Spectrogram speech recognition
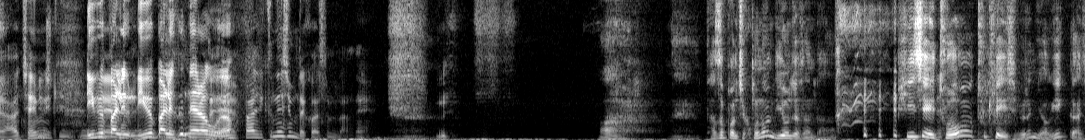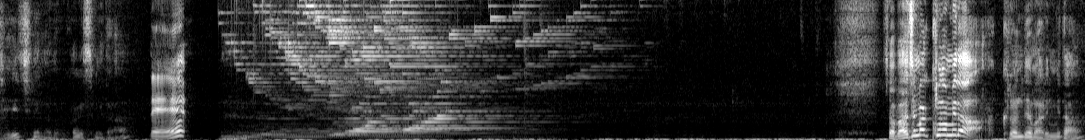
예, 아 재미. 리뷰 네. 빨리 리뷰 빨리 끝내라고요. 네, 빨리 끝내시면 될 것 같습니다. 네. 아, 네. 다섯 번째 코너 니 혼자 산다. PGA 투어 2K21은 여기까지 진행하도록 하겠습니다. 네. 자, 마지막 코너입니다. 그런데 말입니다.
